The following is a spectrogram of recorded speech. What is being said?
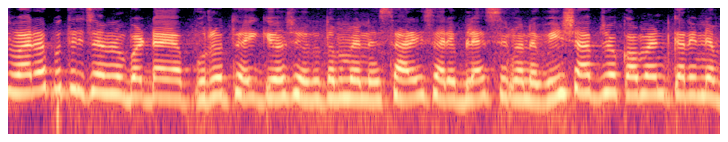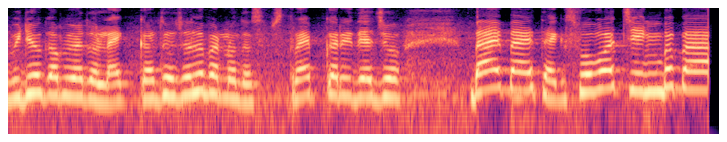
ગાઈઝ મારા ચેનલ બર્થડે પૂરો થઈ ગયો છે, તો તમે એને સારી સારી બ્લેસિંગ અને વિશ આપજો. કમેન્ટ કરીને વીડિયો ગમ્યો તો લાઈક કરજો. ચલો બનો તો સબસ્ક્રાઈબ કરી દેજો. Bye bye thanks for watching bye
